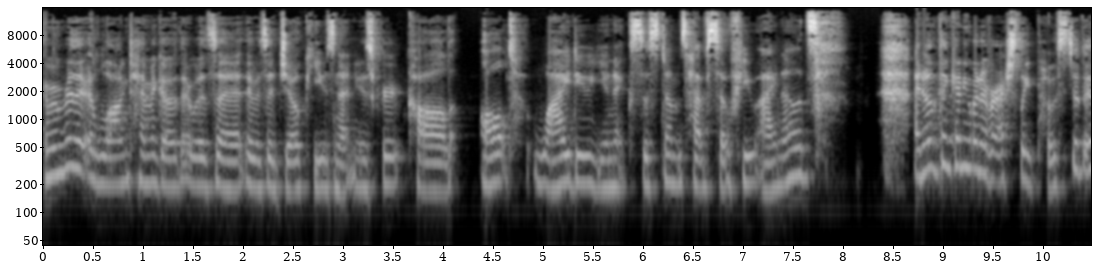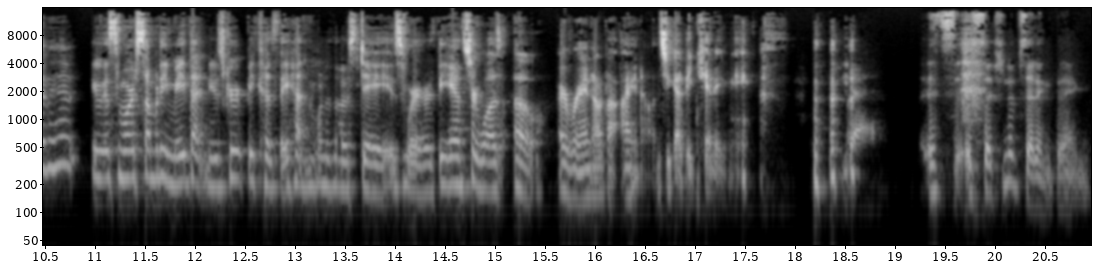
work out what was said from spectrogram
I remember that a long time ago there was a there was a joke Usenet news group called Alt Why Do Unix Systems Have So Few Inodes? I don't think anyone ever actually posted in it. It was more somebody made that news group because they had one of those days where the answer was, "Oh, I ran out of inodes." You got to be kidding me. yeah, it's it's such an upsetting thing.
